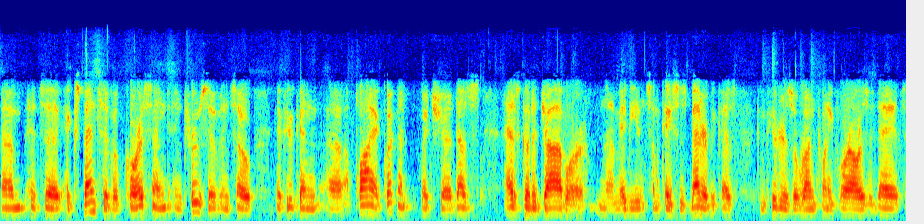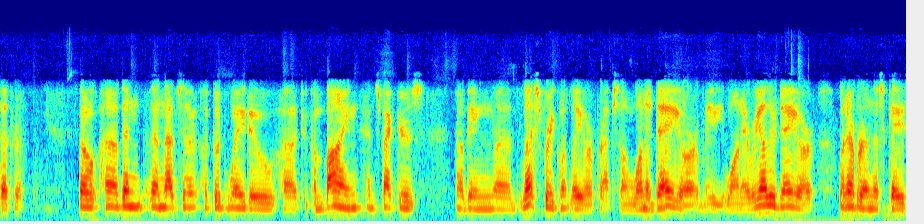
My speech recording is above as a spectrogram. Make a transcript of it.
Um, it's uh, expensive, of course, and intrusive, and so if you can uh, apply equipment which uh, does as good a job, or uh, maybe in some cases better, because computers will run 24 hours a day, etc. So uh, then, then that's a, a good way to to combine inspectors being less frequently, or perhaps on one a day, or maybe one every other day, or whatever in this case,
